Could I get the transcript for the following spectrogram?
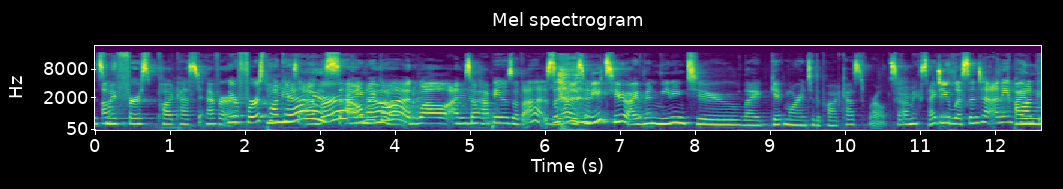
This is my first podcast ever. Your first podcast Yes, ever? I oh my god! Well, I'm so happy it was with us. yes, me too. I've been meaning to like get more into the podcast world, so I'm excited. Do you listen to any I podcasts?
